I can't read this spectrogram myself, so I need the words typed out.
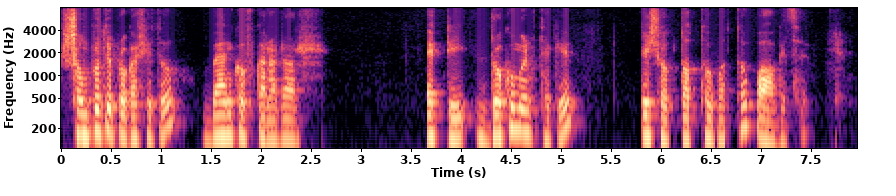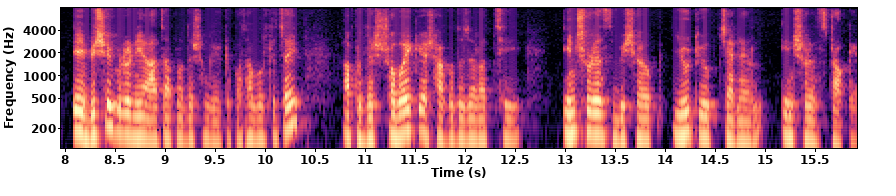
সম্প্রতি প্রকাশিত ব্যাংক অফ কানাডার একটি ডকুমেন্ট থেকে এইসব তথ্য উপাত্য পাওয়া গেছে। এই বিষয়গুলো নিয়ে আজ আপনাদের সঙ্গে একটু কথা বলতে চাই। আপনাদের সবাইকে স্বাগত জানাচ্ছি ইন্স্যুরেন্স বিষয়ক ইউটিউব চ্যানেল ইন্স্যুরেন্স টকে।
